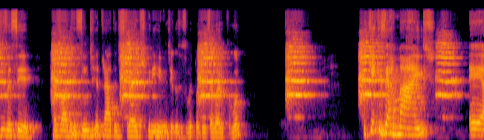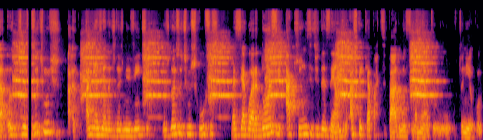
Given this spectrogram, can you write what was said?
de você Resolve, rescinde, retrata, destrói, descria, reivindica seus superpoderes agora, por favor. E quem quiser mais, é, os últimos, a, minha agenda de 2020, os dois últimos cursos, vai ser agora 12 a 15 de dezembro. Acho que ele quer participar do meu fundamento, o Tonico.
